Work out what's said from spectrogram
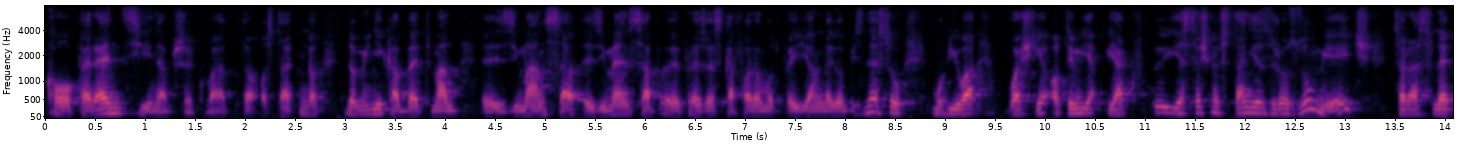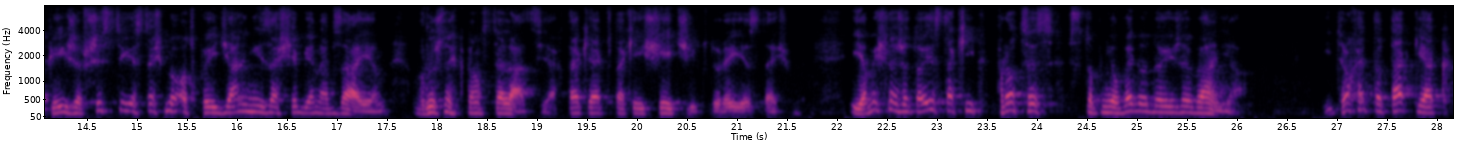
kooperencji na przykład. To ostatnio Dominika Bettman y, Siemensa, Siemensa, prezeska Forum Odpowiedzialnego Biznesu, mówiła właśnie o tym, jak jesteśmy w stanie zrozumieć coraz lepiej, że wszyscy jesteśmy odpowiedzialni za siebie nawzajem w różnych konstelacjach, tak jak w takiej sieci, w której jesteśmy. I ja myślę, że to jest taki proces stopniowego dojrzewania. I trochę to tak, jak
